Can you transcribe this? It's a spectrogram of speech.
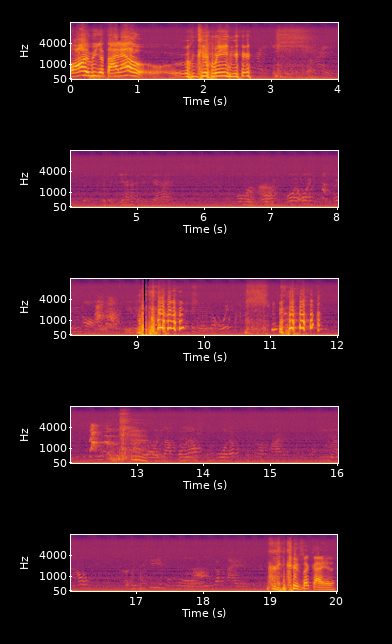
โอ้ยวิ่งจะตายแล้วคือวิ่งคือสกายเย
